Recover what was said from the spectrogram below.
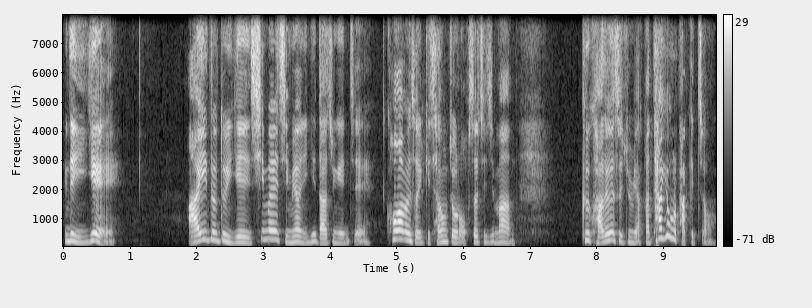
근데 이게, 아이들도 이게 심해지면 이게 나중에 이제 커가면서 이렇게 자동적으로 없어지지만 그 과정에서 좀 약간 타격을 받겠죠.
